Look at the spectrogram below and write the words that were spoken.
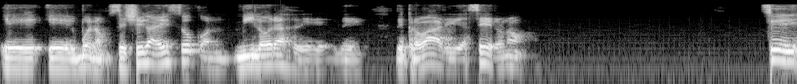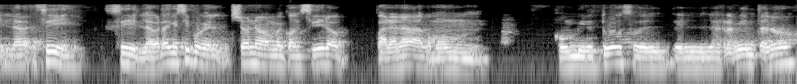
Eh, eh, bueno, se llega a eso con mil horas de, de- de probar y de hacer, ¿o no? Sí, la, sí, sí, la verdad que sí, porque yo no me considero para nada como un, como un virtuoso de, la herramienta, ¿no?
